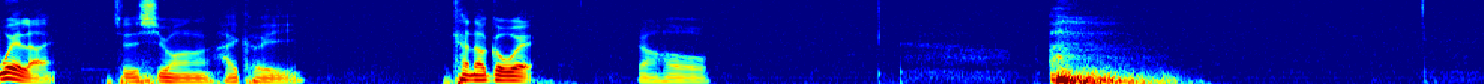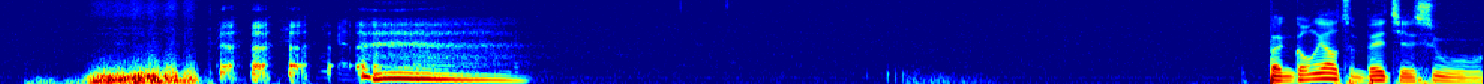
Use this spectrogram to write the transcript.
未来就是希望还可以看到各位，然后。本宫要准备结束，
